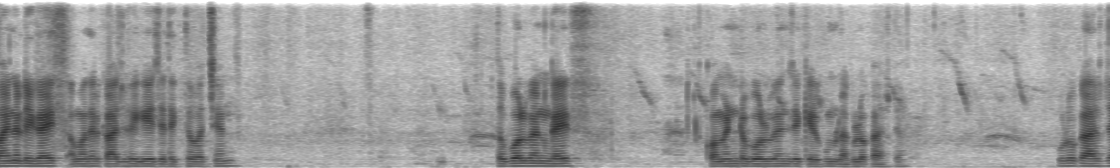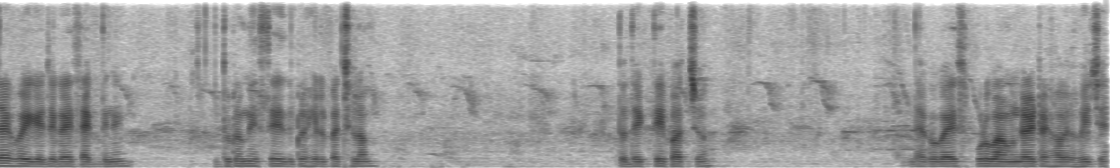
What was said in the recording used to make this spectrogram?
ফাইনালি গাইস আমাদের কাজ হয়ে গিয়েছে, দেখতে পাচ্ছেন। তো বলবেন গাইস কমেন্টে বলবেন যে কীরকম লাগল কাজটা। পুরো কাজটাই হয়ে গেছে গাইস একদিনে। দুটো মিস্ত্রি দুটো হেল্পার ছিলাম তো দেখতেই পাচ্ছ। দেখো গাইস পুরো বাউন্ডারিটা হয়েছে।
